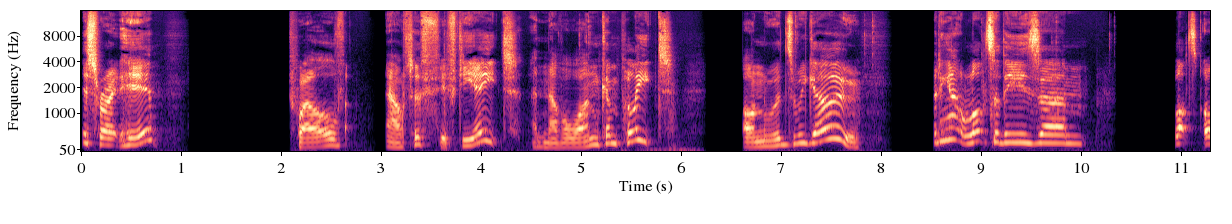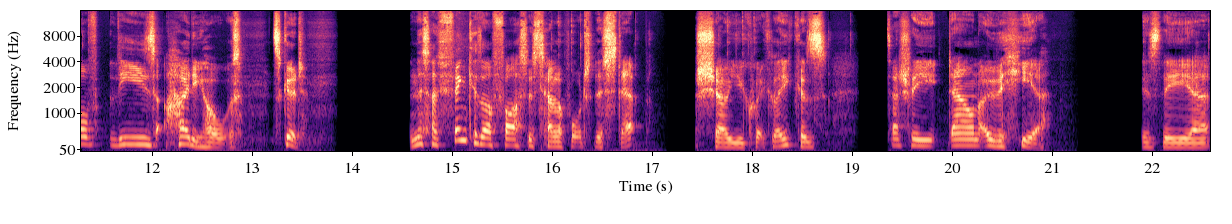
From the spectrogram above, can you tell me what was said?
this right here 12 out of 58. Another one complete. Onwards we go. Putting out lots of these, um, lots of these hidey holes. It's good. And this, I think, is our fastest teleport to this step. Show you quickly, because it's actually down over here. Is the uh,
